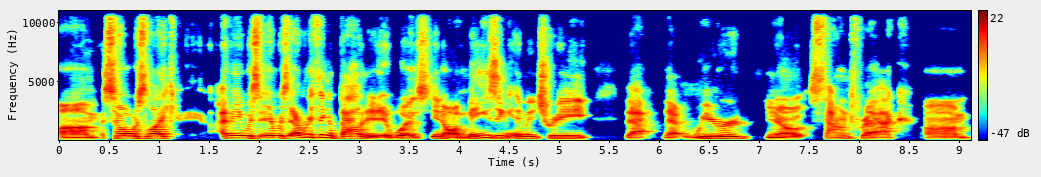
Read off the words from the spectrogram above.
Um, so it was like, I mean, it was it was everything about it. It was, you know, amazing imagery, that that weird, you know, soundtrack. Um,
